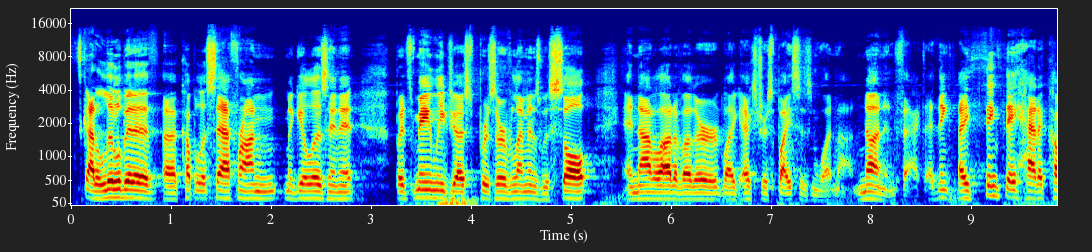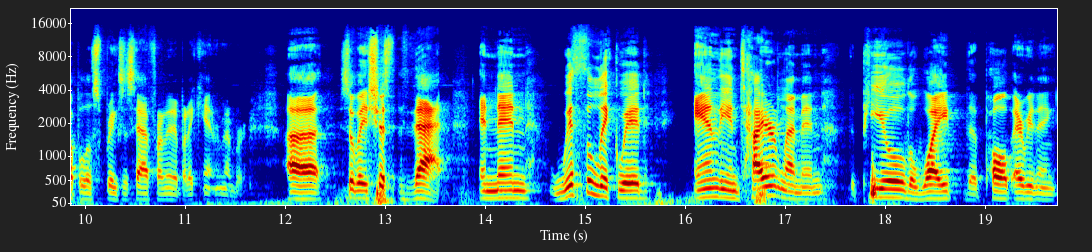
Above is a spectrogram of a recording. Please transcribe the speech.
it's got a little bit of a couple of saffron magillas in it, but it's mainly just preserved lemons with salt and not a lot of other like extra spices and whatnot. None, in fact. I think I think they had a couple of sprigs of saffron in it, but I can't remember. Uh, so it's just that, and then with the liquid and the entire lemon, the peel, the white, the pulp, everything,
